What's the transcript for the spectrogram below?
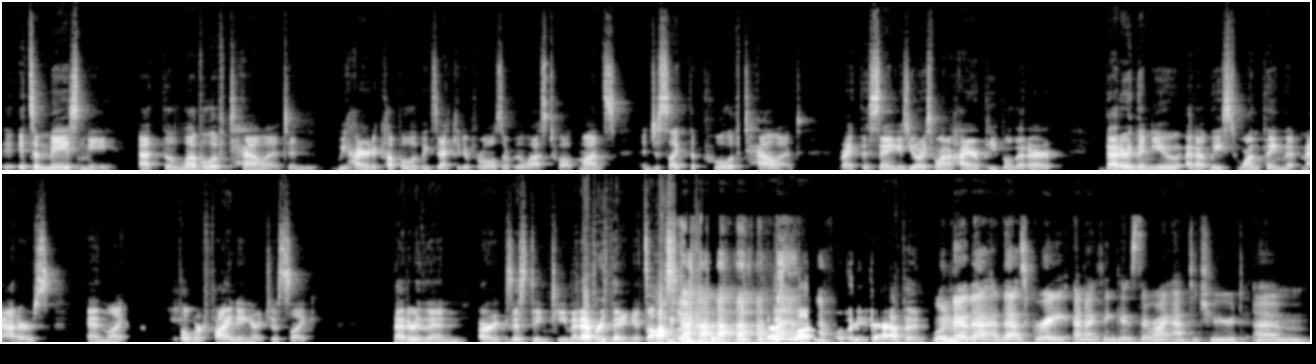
it's amazed me at the level of talent. And we hired a couple of executive roles over the last 12 months. And just like the pool of talent, right? The saying is you always want to hire people that are better than you at at least one thing that matters. And like people we're finding are just like better than our existing team at everything. It's awesome. that's possible thing to happen. Well, no, that that's great, and I think it's the right attitude. Um,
